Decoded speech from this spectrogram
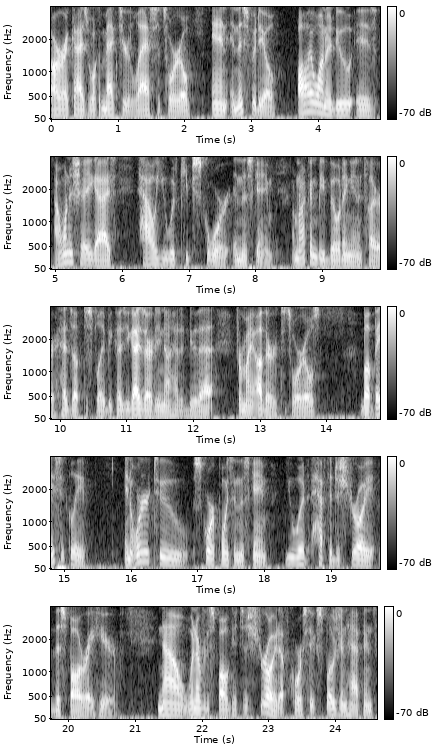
Alright guys, welcome back to your last tutorial and in this video all I want to do is I want to show you guys how you would keep score in this game. I'm not going to be building an entire heads up display because you guys already know how to do that for my other tutorials but basically in order to score points in this game you would have to destroy this ball right here. Now whenever this ball gets destroyed of course the explosion happens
